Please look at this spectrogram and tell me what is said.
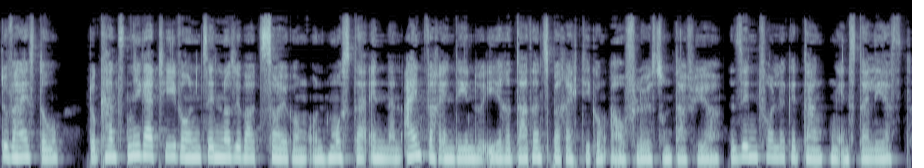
Du weißt du, du kannst negative und sinnlose Überzeugung und Muster ändern, einfach indem du ihre Daseinsberechtigung auflöst und dafür sinnvolle Gedanken installierst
